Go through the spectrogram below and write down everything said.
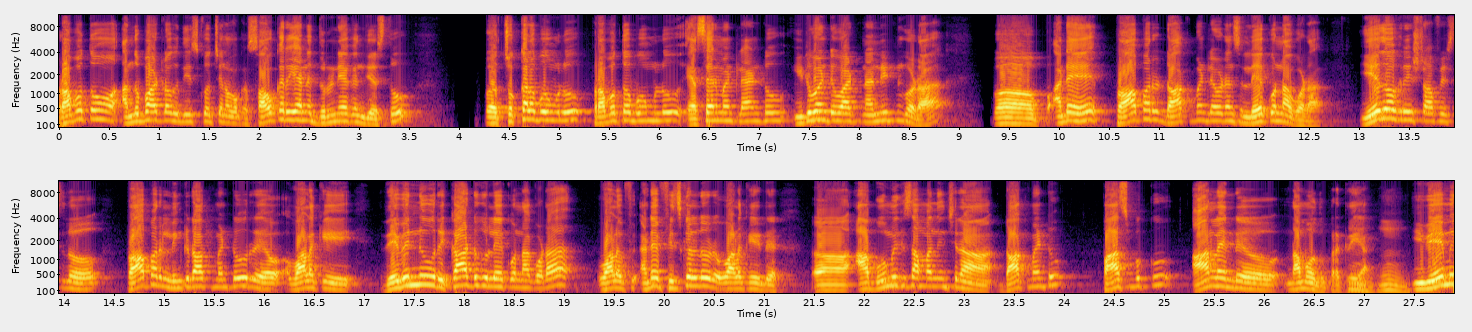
ప్రభుత్వం అందుబాటులోకి తీసుకొచ్చిన ఒక సౌకర్యాన్ని దుర్వినియోగం చేస్తూ చుక్కల భూములు ప్రభుత్వ భూములు అసైన్మెంట్ ల్యాండ్ ఇటువంటి వాటిని అన్నిటిని కూడా అంటే ప్రాపర్ డాక్యుమెంట్ ఎవిడెన్స్ లేకున్నా కూడా ఏదో ఒక రిజిస్టర్ ఆఫీస్లో ప్రాపర్ లింక్ డాక్యుమెంటు వాళ్ళకి రెవెన్యూ రికార్డు లేకున్నా కూడా వాళ్ళ అంటే ఫిజికల్ వాళ్ళకి ఆ, భూమికి సంబంధించిన డాక్యుమెంటు పాస్బుక్ ఆన్లైన్ నమోదు ప్రక్రియ. ఇవేమీ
